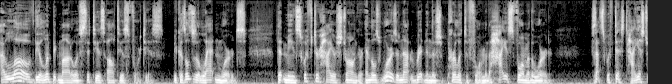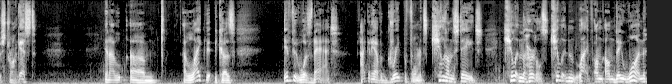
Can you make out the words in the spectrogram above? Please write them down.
I love the Olympic motto of Citius Altius Fortius because those are the Latin words that means swifter, higher, stronger. And those words are not written in their superlative form, in the highest form of the word. It's not swiftest, highest, or strongest. And I, um, I like it because if it was that, I could have a great performance, kill it on the stage, kill it in the hurdles, kill it in life on, on day one,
